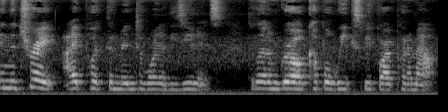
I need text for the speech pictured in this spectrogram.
in the tray, I put them into one of these units to let them grow a couple weeks before I put them out.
